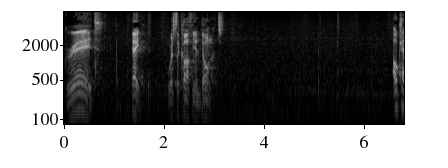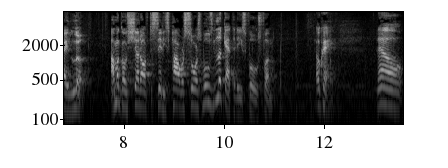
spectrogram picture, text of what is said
Great. Hey, where's the coffee and donuts? Okay, look. I'm gonna go shut off the city's power source. Woozie, look after these fools for me. Okay. Now,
